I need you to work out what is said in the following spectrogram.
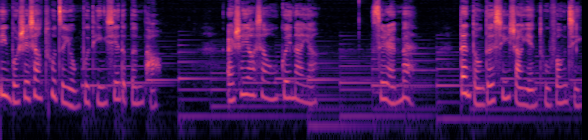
并不是像兔子永不停歇的奔跑，而是要像乌龟那样，虽然慢，但懂得欣赏沿途风景，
